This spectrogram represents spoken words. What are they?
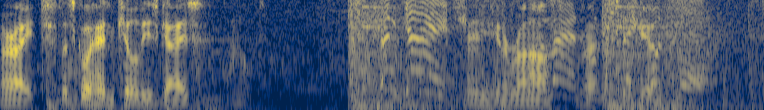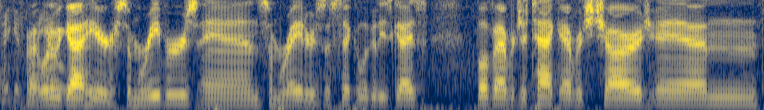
Alright, let's go ahead and kill these guys. And out. Engage! And he's gonna run off. lands Alright, let's go get him. once more. Take it from Alright, what do we got here? Some Reavers and some Raiders. Let's take a look at these guys. Above average attack, average charge, and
